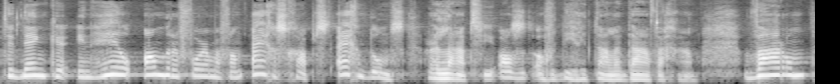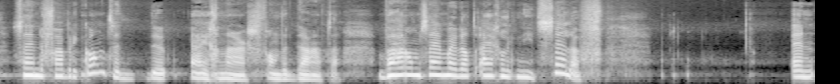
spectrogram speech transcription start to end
te denken in heel andere vormen van eigenschaps, eigendomsrelatie als het over digitale data gaat? Waarom zijn de fabrikanten de eigenaars van de data? Waarom zijn wij dat eigenlijk niet zelf? En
